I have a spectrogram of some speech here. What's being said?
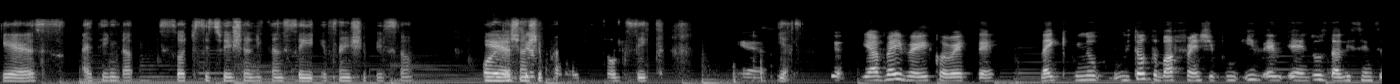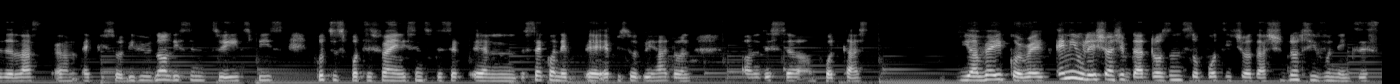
Yes, I think that such situation you can say a friendship is uh, or yes, relationship is toxic. Yeah. Yes. You are very very correct there like you know we talked about friendship. If and those that listen to the last um, episode if you've not listened to it please go to spotify and listen to the, sec- um, the second ep- episode we had on on this uh, podcast. You are very correct. Any relationship that doesn't support each other should not even exist.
